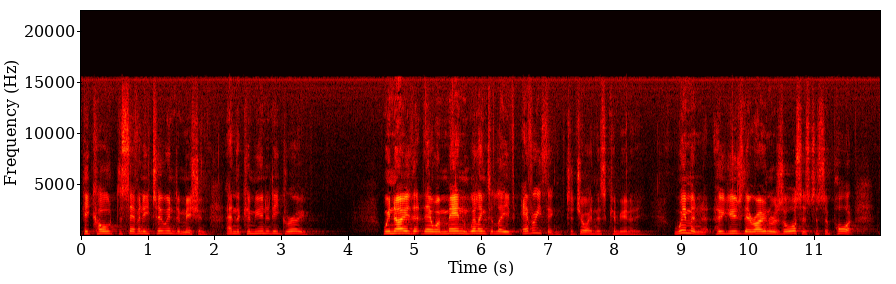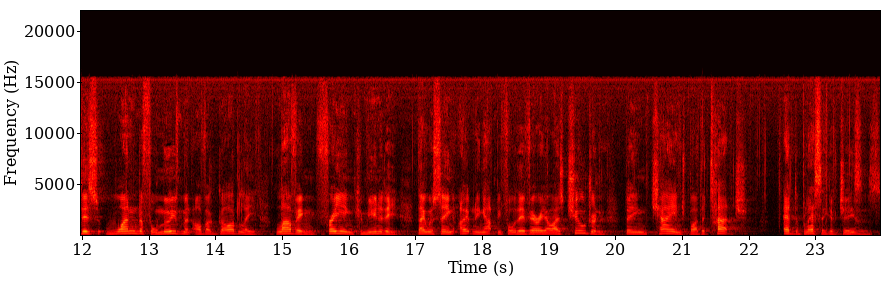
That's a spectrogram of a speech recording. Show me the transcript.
he called the 72 into mission, and the community grew. We know that there were men willing to leave everything to join this community, women who used their own resources to support this wonderful movement of a godly, loving, freeing community. They were seeing opening up before their very eyes, children being changed by the touch and the blessing of Jesus.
